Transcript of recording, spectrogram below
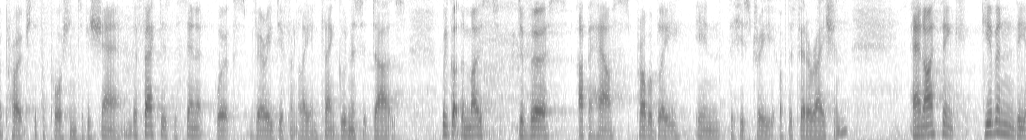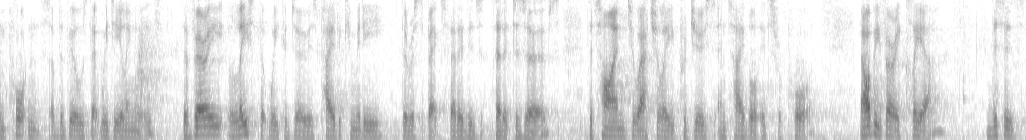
approach the proportions of a sham. The fact is the Senate works very differently, and thank goodness it does. We've got the most diverse upper house probably in the history of the federation. And I think, given the importance of the bills that we're dealing with, the very least that we could do is pay the committee the respects that it, is, that it deserves, the time to actually produce and table its report. Now, I'll be very clear. This is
